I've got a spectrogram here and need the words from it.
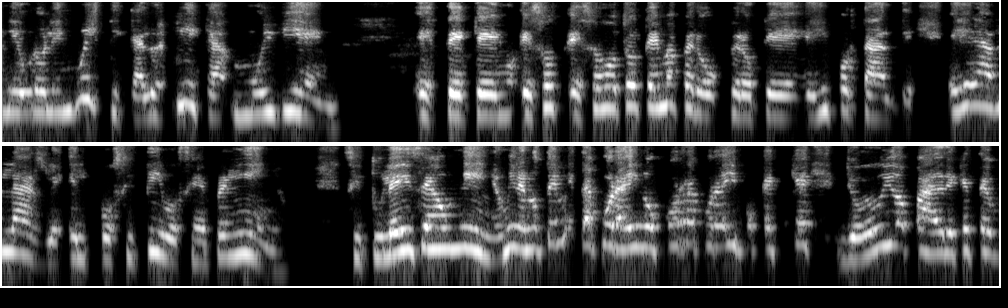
neurolingüística lo explica muy bien este, que eso, es otro tema, pero, pero que es importante, es el hablarle el positivo siempre al niño. Si tú le dices a un niño, mira, no te metas por ahí, no corras por ahí, porque es que yo he oído a padre que te,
